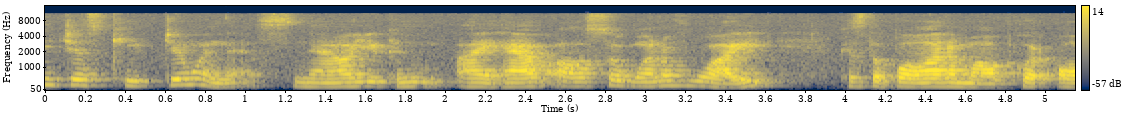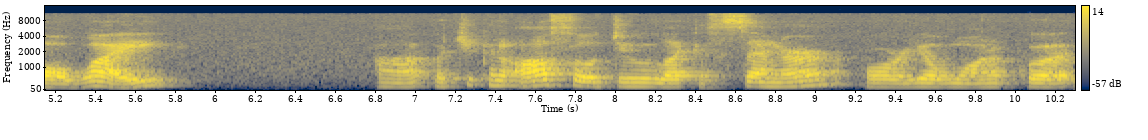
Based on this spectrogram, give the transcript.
You just keep doing this. Now you can, I have also one of white, because the bottom I'll put all white. Uh, but you can also do like a center, or you'll want to put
